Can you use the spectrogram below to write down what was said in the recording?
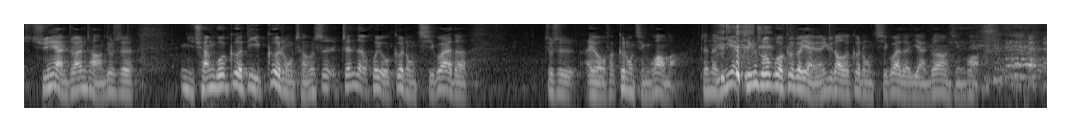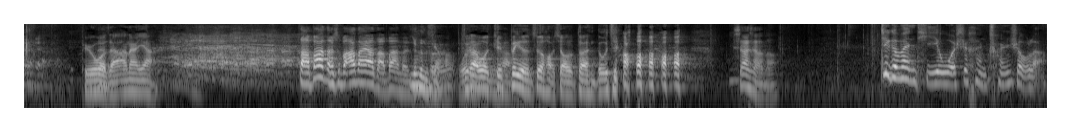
巡演专场就是你全国各地各种城市，真的会有各种奇怪的，就是哎呦各种情况吧。真的，你也听说过各个演员遇到的各种奇怪的演专场情况，比如我在阿那亚，咋办呢？是吧？阿大亚咋办呢？硬讲，我把我这辈子最好笑的段子都讲。夏夏呢？这个问题我是很纯熟了。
